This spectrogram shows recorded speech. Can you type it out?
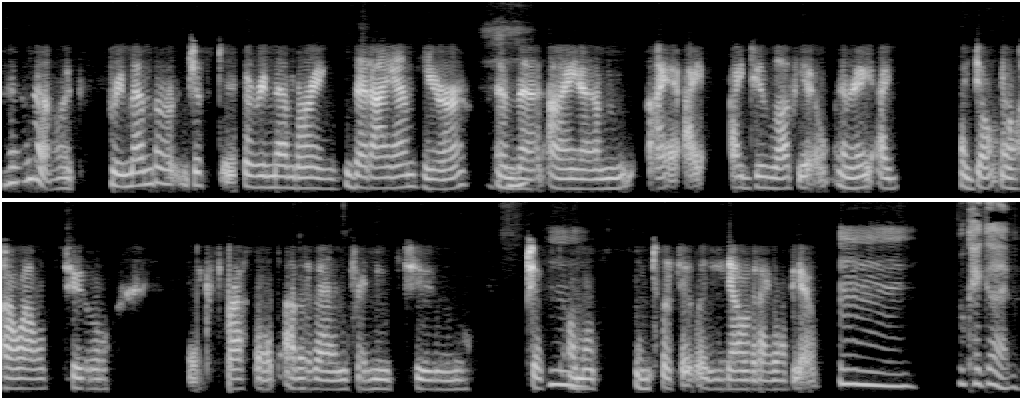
I don't know, it's remember, just the remembering that I am here mm-hmm. and that I am, I, I, I do love you. And I, I, I don't know how else to express it other than for you to just mm. almost implicitly know that I love you. Mm. Okay, good.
